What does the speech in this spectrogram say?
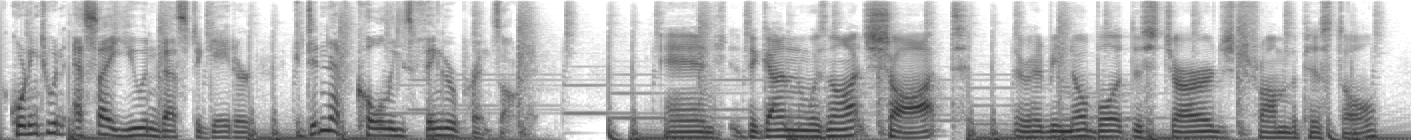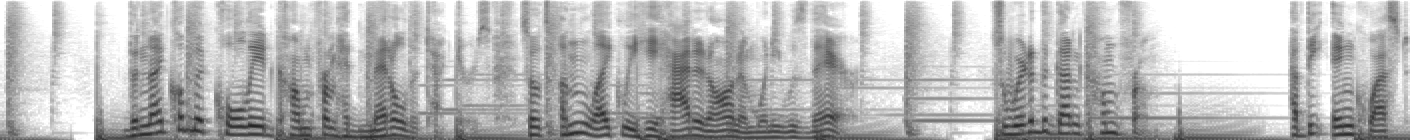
according to an SIU investigator, it didn't have Coley's fingerprints on it. And the gun was not shot. There had been no bullet discharged from the pistol. The nightclub that Coley had come from had metal detectors, so it's unlikely he had it on him when he was there. So, where did the gun come from? At the inquest,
